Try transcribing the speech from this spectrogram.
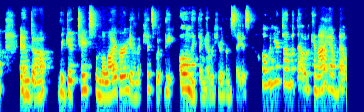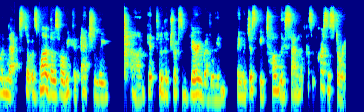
and uh, we'd get tapes from the library, and the kids would, the only thing I would hear them say is, Oh, when you're done with that one, can I have that one next? So it was one of those where we could actually uh, get through the trips very readily, and they would just be totally silent because, of course, the story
